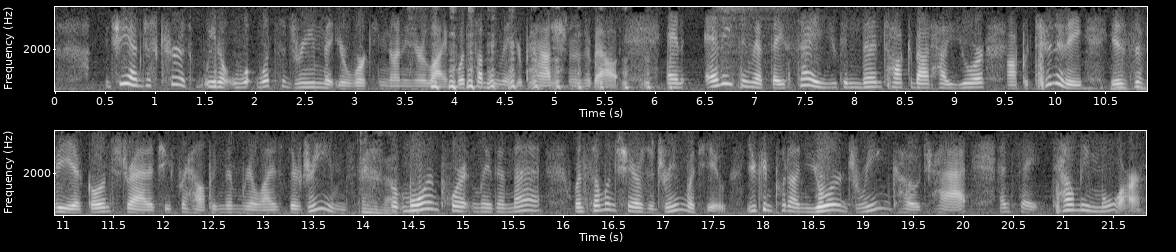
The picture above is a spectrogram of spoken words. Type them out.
gee, I'm just curious. You know, what's a dream that you're working on in your life? What's something that you're passionate about? And anything that they say, you can then talk about how your opportunity is the vehicle and strategy for helping them realize their dreams. Exactly. But more importantly than that, when someone shares a dream with you, you can put on your dream coach hat and say, "Tell me more."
